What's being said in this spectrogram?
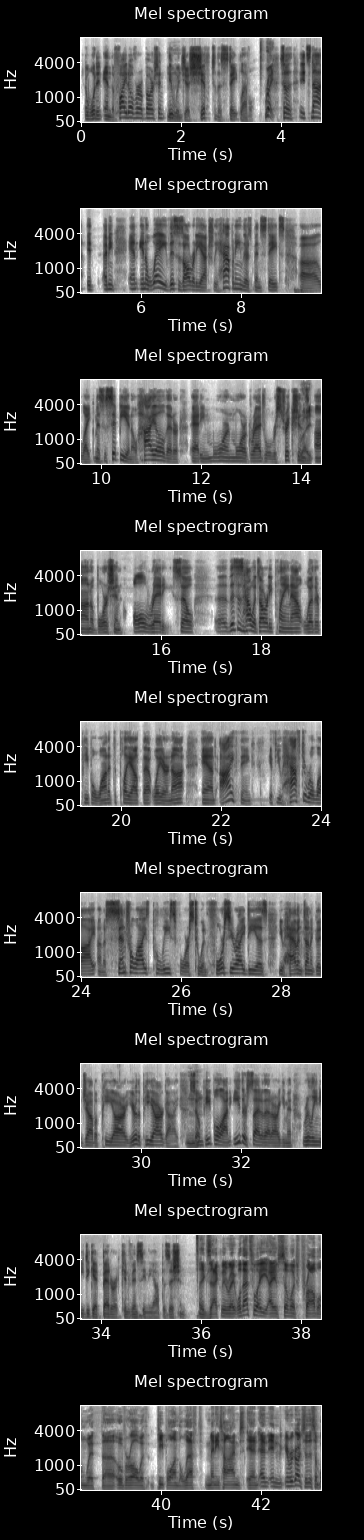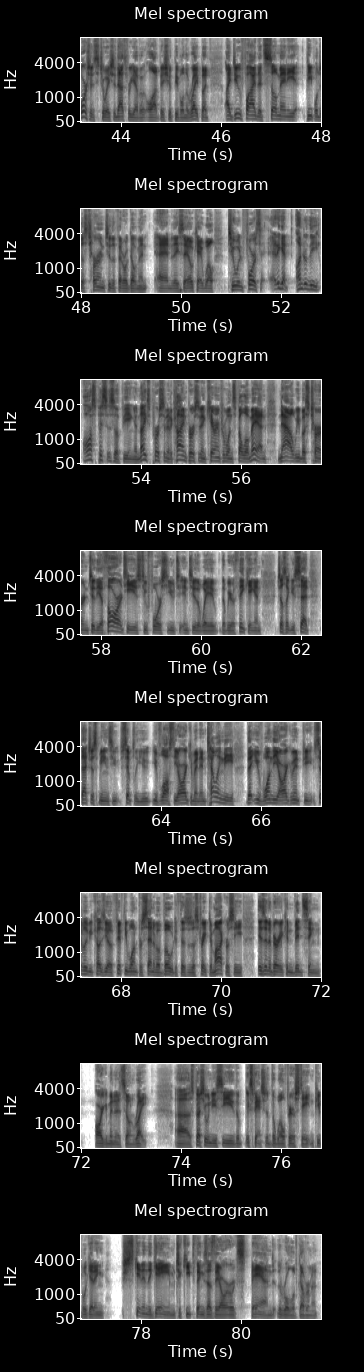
It wouldn't end the fight over abortion. It would just shift to the state level. Right. So it's not it. I mean, and in a way, this is already actually happening. There's been states uh, like Mississippi and Ohio that are adding more and more gradual restrictions Right. on abortion already. So. Uh, this is how it's already playing out, whether people want it to play out that way or not. And I think if you have to rely on a centralized police force to enforce your ideas, you haven't done a good job of PR. You're the PR guy. So people on either side of that argument really need to get better at convincing the opposition. Exactly right. Well, that's why I have so much problem with uh, overall with people on the left many times, and and in, in regards to this abortion situation, that's where you have a, lot of issue with people on the right. But I do find that so many people just turn to the federal government and they say, okay, well, to enforce, and again, under the auspices of being a nice person and a kind person and caring for one's fellow man, now we must turn to the authorities to force you to into the way that we are thinking. And just like you said, that just means you simply you you've lost the argument. And telling me that you've won the argument simply because you have fifty one percent of a vote, if this was a straight democracy, isn't a very convincing argument in its own right. Uh, especially when you see the expansion of the welfare state and people getting skin in the game to keep things as they are or expand the role of government.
